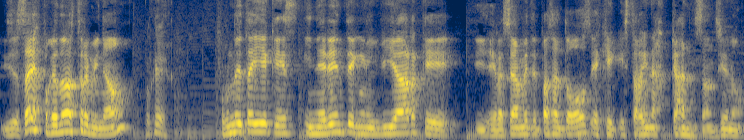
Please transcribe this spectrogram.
Ya, y ¿sabes por qué no lo has terminado? Ok. Por un detalle que es inherente en el VR que, y desgraciadamente pasa en todos, es que estas vainas cansan, ¿sí o no?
